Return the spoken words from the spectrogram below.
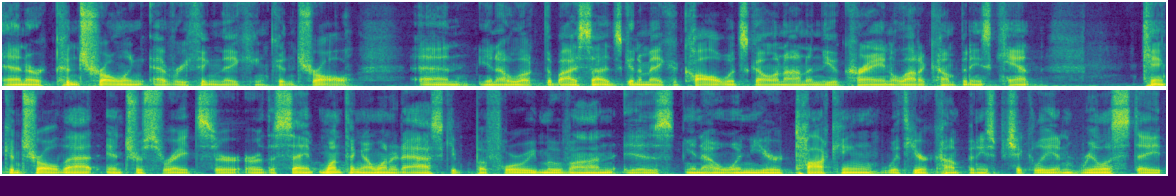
and are controlling everything they can control. And, you know, look, the buy side's going to make a call what's going on in the Ukraine. A lot of companies can't can't control that. Interest rates are, are the same. One thing I wanted to ask you before we move on is, you know, when you're talking with your companies, particularly in real estate,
